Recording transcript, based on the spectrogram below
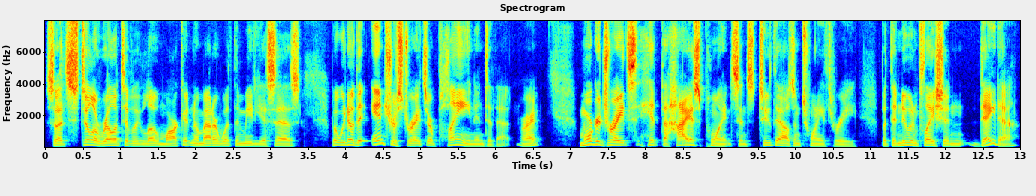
So it's still a relatively low market, no matter what the media says. But we know the interest rates are playing into that, right? Mortgage rates hit the highest point since 2023, but the new inflation data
